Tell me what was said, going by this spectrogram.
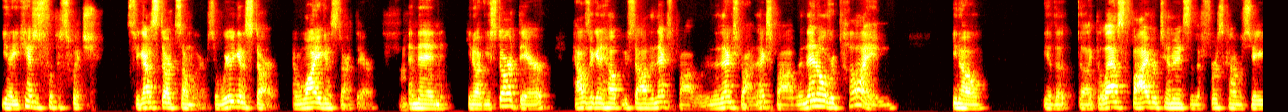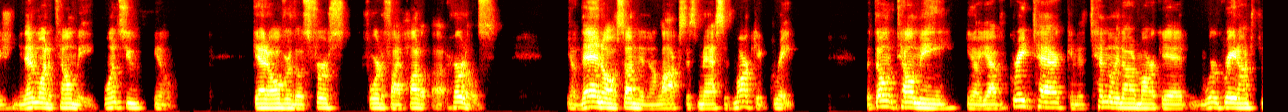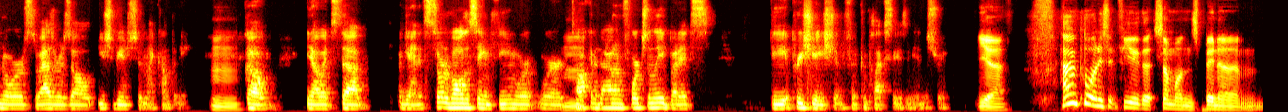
you know, you can't just flip a switch. So you got to start somewhere. So where are you going to start and why are you going to start there? Mm-hmm. And then, you know, if you start there, how is it going to help you solve the next problem and the next problem, the next problem? And then over time, you know, you know the, the, like the last five or ten minutes of the first conversation you then want to tell me once you you know get over those first four to five huddle, uh, hurdles you know then all of a sudden it unlocks this massive market great but don't tell me you know you have great tech and a $10 million market we're great entrepreneurs so as a result you should be interested in my company mm. so you know it's uh again it's sort of all the same theme we're, we're mm. talking about unfortunately but it's the appreciation for complexities in the industry. Yeah. How important is it for you that someone's been um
